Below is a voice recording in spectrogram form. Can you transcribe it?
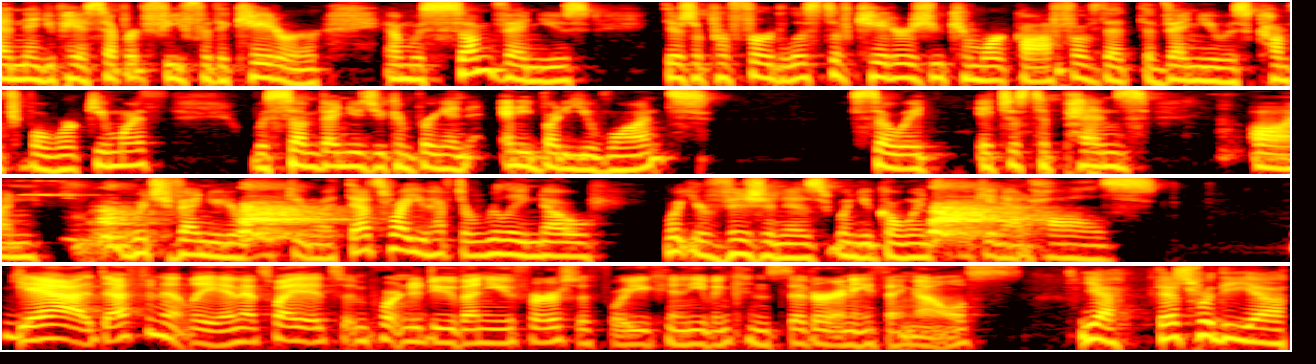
and then you pay a separate fee for the caterer. And with some venues, there's a preferred list of caterers you can work off of that the venue is comfortable working with. With some venues, you can bring in anybody you want. So it it just depends on which venue you're working with. That's why you have to really know what your vision is when you go into looking at halls. Yeah, definitely. And that's why it's important to do venue first before you can even consider anything else. Yeah, that's where the uh,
